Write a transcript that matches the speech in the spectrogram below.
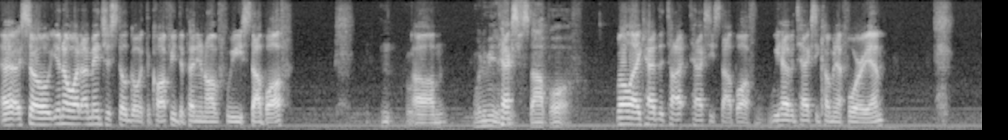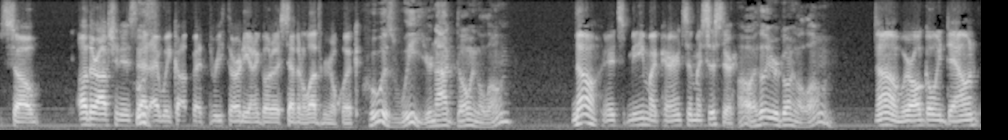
Uh, so you know what? I may just still go with the coffee, depending on if we stop off. Um, what do you mean? Stop off. Well, like have the ta- taxi stop off. We have a taxi coming at 4 a.m. So, other option is that I wake up at 3:30 and I go to 7-Eleven real quick. Who is we? You're not going alone? No, it's me, my parents, and my sister. Oh, I thought you were going alone. No, we're all going down.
